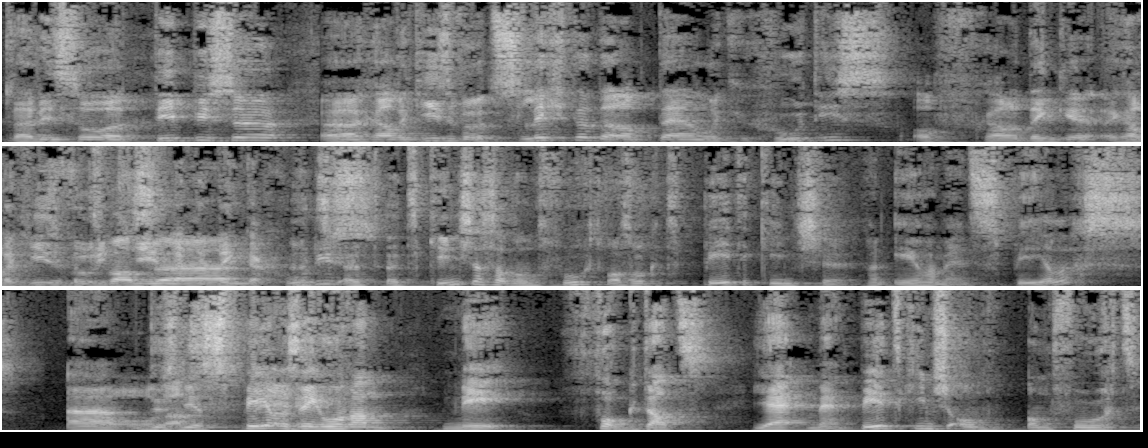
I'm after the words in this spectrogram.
Dat is zo het typische, eh ga ik kiezen voor het slechte dat uiteindelijk goed is? Of ga ik, denken, ga ik kiezen voor Het was, dat je eh, denkt dat goed het, is? Het, het kindje dat ze had ontvoerd was ook het petekindje van een van mijn spelers. Uh, Oh, dus die is speler smerig. zei gewoon van, nee, fuck dat. Jij mijn petekindje ont- ontvoerd,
